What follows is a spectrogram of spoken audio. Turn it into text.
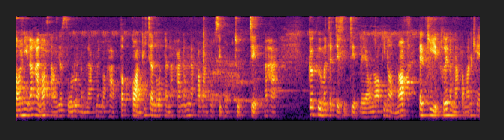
ตอนนี้นะคะน้องสาวยโสลดน้ำหนักมันบอกค่ะก่อนที่จะลดนะนะคะ น้ำหนักประมาณ 66.7 นะคะ ก็คือมันจะ 77 แล้วเนาะพี่น้องเนาะแต่กี่เคยน้ำหนักประมาณแค่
